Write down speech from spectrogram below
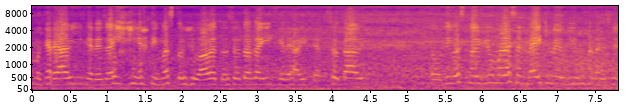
અમે ઘરે આવી, ઘરે જઈ, અહીંયાથી મસ્ત વ્યૂ આવે તો જોતા જઈ ઘરે આવી ત્યારે જોતા આવી. તો દિવસનો વ્યૂ મળે છે નાઇટનો વ્યૂ મળે છે.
